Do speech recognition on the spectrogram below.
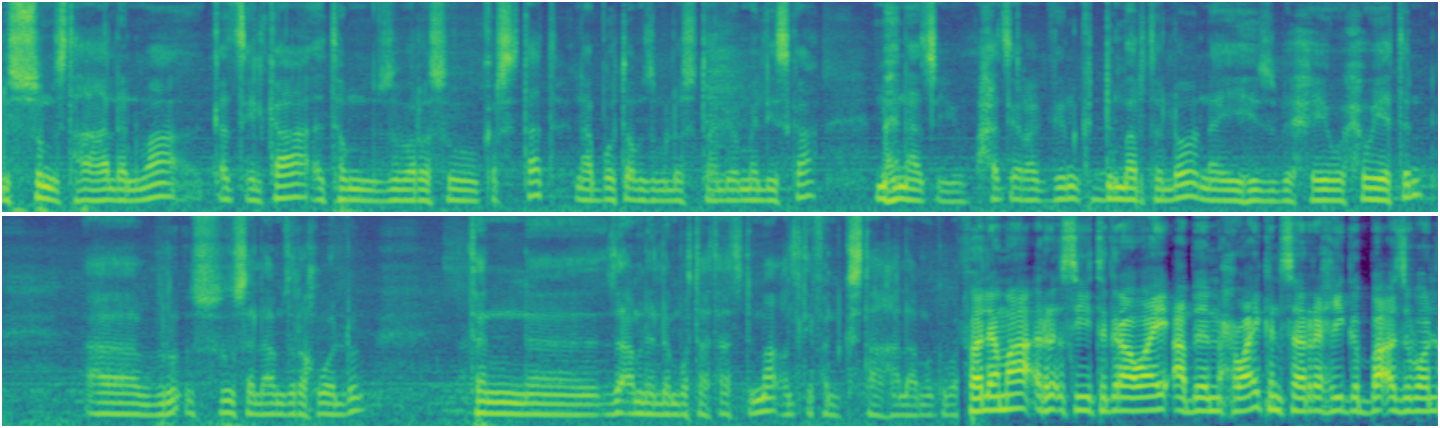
ንሱ ምስተኻኸለ ድማ ቀፂልካ እቶም ዝበረሱ ቅርስታት ናብ ቦትኦም ዝምለሱ ተሃልዮም መሊስካ ምህናፅ እዩ። ብሓፂራ ግን ክድመር ተሎ ናይ ህዝቢ ሕውየትን ኣብ ርእሱ ሰላም ዝረኽበሉን ተን ዝኣምነለን ቦታታት ድማ ቀልጢፈን ክስተኻኸላ ምግባር ፈለማ ርእሲ ትግራዋይ ኣብ ምሕዋይ ክንሰርሕ ይግባእ ዝበሉ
